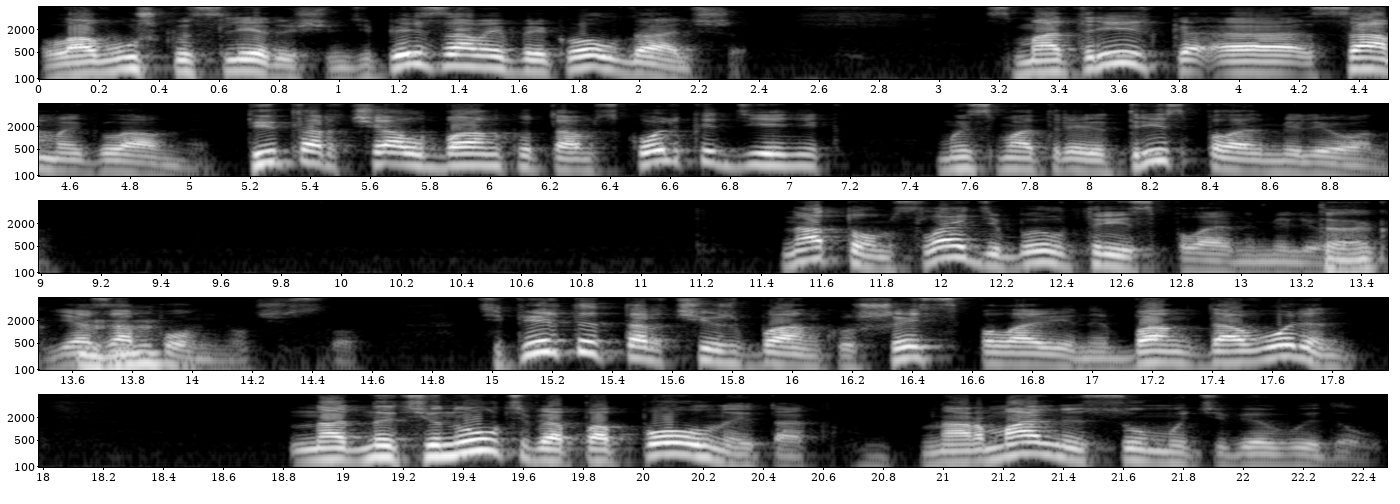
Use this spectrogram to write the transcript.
Ловушка в следующем. Теперь самый прикол дальше. Смотри, э, самое главное. Ты торчал банку там сколько денег? мы смотрели 3,5 миллиона. На том слайде было 3,5 миллиона. Так, Я угу. запомнил число. Теперь ты торчишь банку 6,5. Банк доволен. Натянул тебя по полной, так, нормальную сумму тебе выдал.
